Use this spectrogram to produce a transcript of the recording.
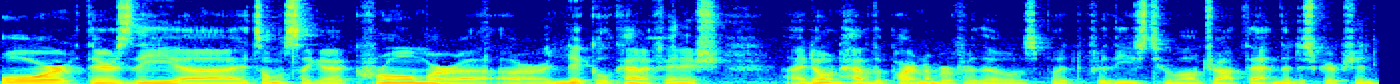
or there's the, uh, it's almost like a chrome or a, or a nickel kind of finish. I don't have the part number for those, but for these two, I'll drop that in the description.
